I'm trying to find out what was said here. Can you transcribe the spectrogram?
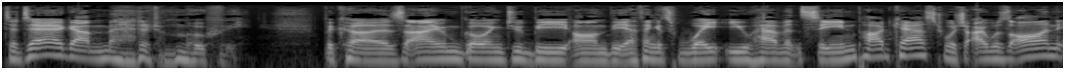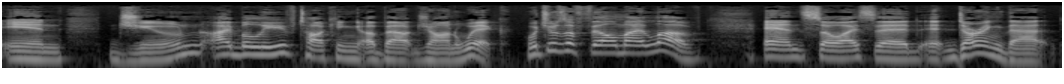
Today I got mad at a movie because I'm going to be on the I think it's Wait You Haven't Seen podcast, which I was on in June, I believe, talking about John Wick, which was a film I loved. And so I said eh, during that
